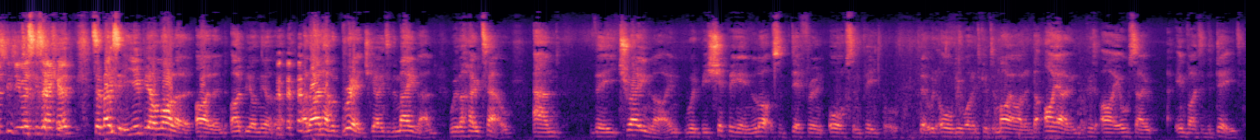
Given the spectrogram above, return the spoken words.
Just because you Just because I second. could. So basically, you'd be on one island, I'd be on the other, and I'd have a bridge going to the mainland with a hotel, and the train line would be shipping in lots of different awesome people that would all be wanting to come to my island that I own because I also invited the deeds,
